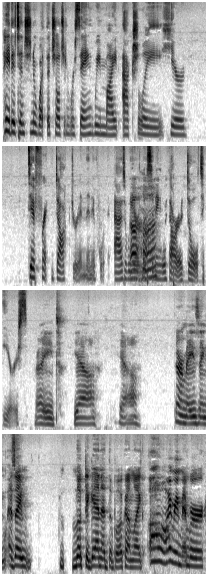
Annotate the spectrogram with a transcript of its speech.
paid attention to what the children were saying we might actually hear different doctrine than if as we uh-huh. are listening with our adult ears. Right. Yeah. Yeah. They're amazing. As i looked again at the book i'm like oh i remember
